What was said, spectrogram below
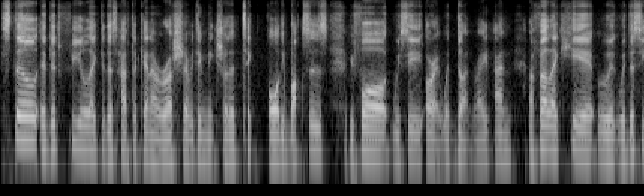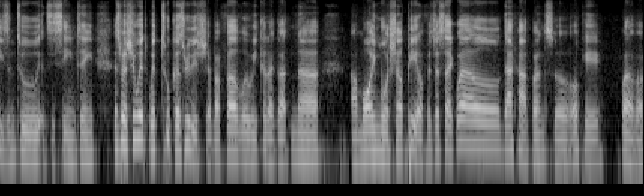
still, it did feel like they just have to kind of rush everything, make sure they tick all the boxes before we say, all right, we're done, right? And I felt like here with with this season two, it's the same thing, especially with with Tuca's relationship. I felt where we could have gotten a, a more emotional payoff. It's just like, well, that happened, so okay, whatever,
